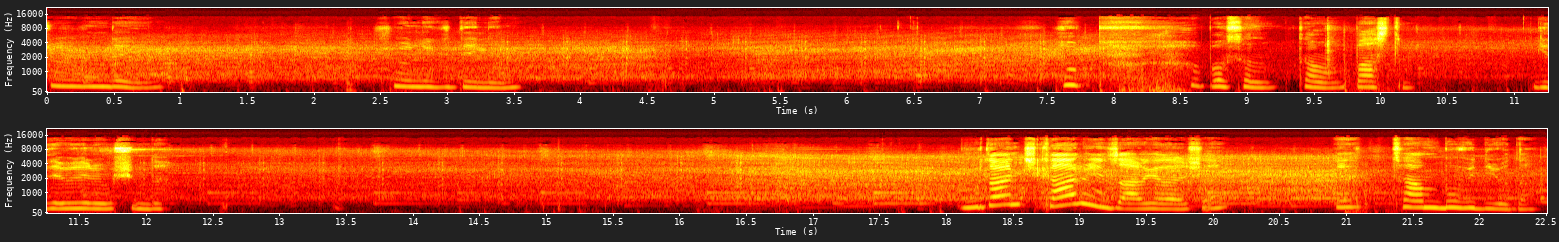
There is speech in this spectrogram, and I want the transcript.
Sorun değil. Şöyle gidelim. Hop. Basalım. Tamam bastım. Gidebilirim şimdi. Buradan çıkar mıyız arkadaşlar? Tam bu videoda.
